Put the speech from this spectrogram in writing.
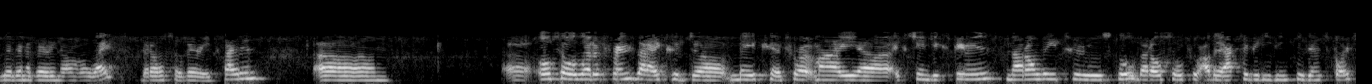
live in a very normal life, but also very exciting. Um, uh, also a lot of friends that I could uh, make uh, throughout my uh, exchange experience, not only through school but also through other activities including sports.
